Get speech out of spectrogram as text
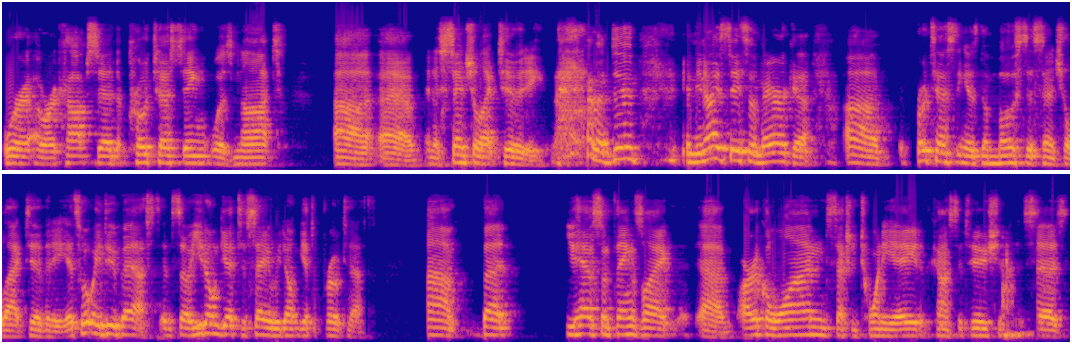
where, a cop said that protesting was not uh, uh, an essential activity. Dude, in the United States of America, uh, protesting is the most essential activity. It's what we do best. And so you don't get to say we don't get to protest. Um, but you have some things like uh, Article 1, Section 28 of the Constitution that says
